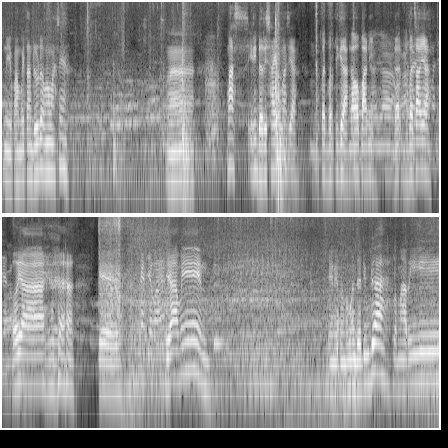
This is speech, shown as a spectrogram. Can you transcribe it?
Nih, pamitan dulu sama Masnya. Nah, Mas, ini dari saya, Mas ya. Buat bertiga, nggak apa-apa nih. Ya, ya. Buat saya. Oh ya. Oke. Ya, amin. Ini teman-teman jadi udah lemari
